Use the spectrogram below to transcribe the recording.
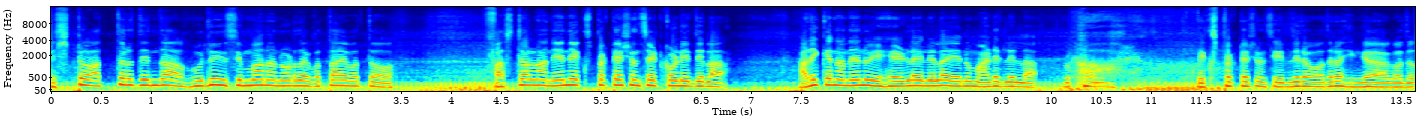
ಎಷ್ಟು ಹತ್ತಿರದಿಂದ ಹುಲಿ ಸಿಂಹನ ನೋಡಿದೆ ಗೊತ್ತಾ ಇವತ್ತು? ಫಸ್ಟಲ್ಲಿ ನಾನೇನು ಎಕ್ಸ್ಪೆಕ್ಟೇಷನ್ಸ್ ಇಟ್ಕೊಂಡಿದ್ದಿಲ್ಲ. ಅದಕ್ಕೆ ನಾನೇನು ಹೇಳಲೇ ಇರಲಿಲ್ಲ ಏನು ಮಾಡಿರಲಿಲ್ಲ. ಎಕ್ಸ್ಪೆಕ್ಟೇಷನ್ಸ್ ಇಲ್ದಿರೋ ಹೋದರೆ ಹಿಂಗೆ ಆಗೋದು.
